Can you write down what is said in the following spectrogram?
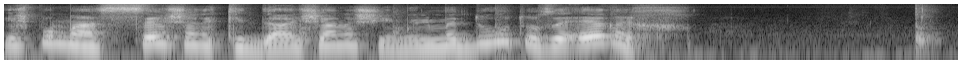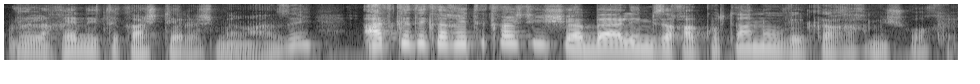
יש פה מעשה שכדאי שאנשים ילמדו אותו, זה ערך. ולכן התעקשתי על השמירה הזה. עד כדי כך התעקשתי שהבעלים זרק אותנו ולקח מישהו אחר.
